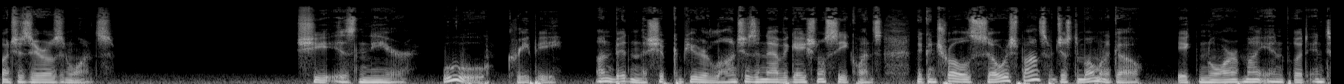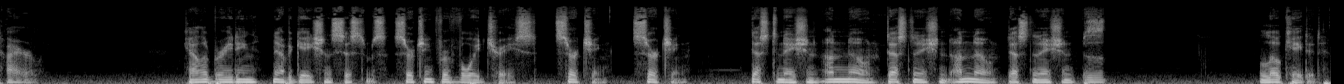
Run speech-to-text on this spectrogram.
Bunch of zeros and ones. She is near. Ooh, creepy. Unbidden, the ship computer launches a navigational sequence. The controls, so responsive just a moment ago, ignore my input entirely. Calibrating navigation systems, searching for void trace, searching, searching. Destination unknown, destination unknown, destination bzz. located.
